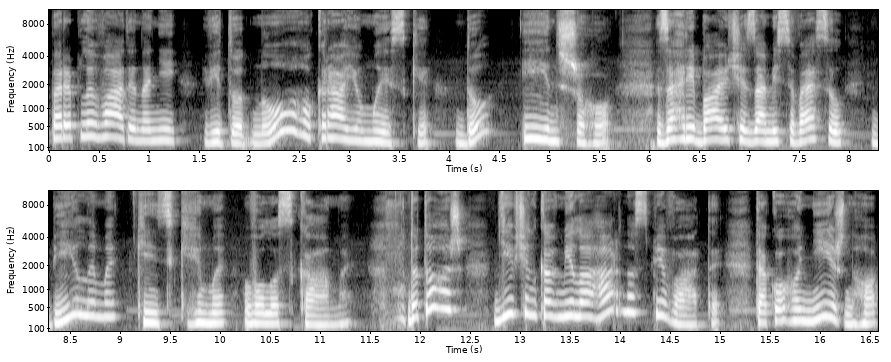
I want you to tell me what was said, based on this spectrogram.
перепливати на ній від одного краю миски до іншого, загрібаючи замість весел білими кінськими волосками. До того ж, дівчинка вміла гарно співати, такого ніжного,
